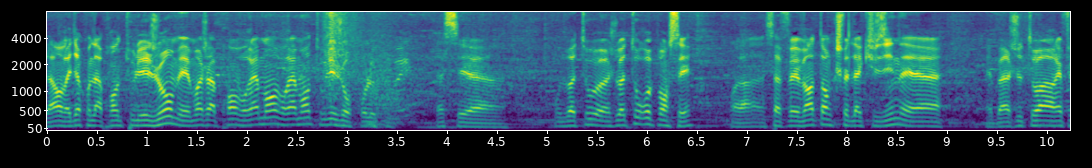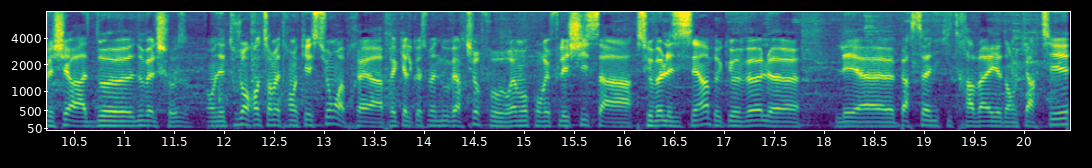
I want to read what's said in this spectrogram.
Là, on va dire qu'on apprend tous les jours, mais moi j'apprends vraiment, vraiment tous les jours pour le coup. Là, c'est, euh, on doit tout, euh, je dois tout repenser. Voilà, ça fait 20 ans que je fais de la cuisine et, euh, ben, je dois réfléchir à de nouvelles choses. On est toujours en train de se remettre en question. Après, après quelques semaines d'ouverture, il faut vraiment qu'on réfléchisse à ce que veulent les lycéens, ce que veulent les personnes qui travaillent dans le quartier,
